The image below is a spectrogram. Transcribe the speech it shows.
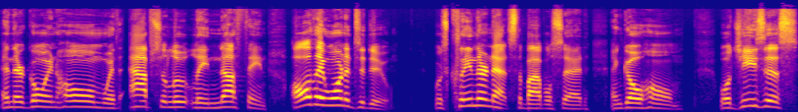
and they're going home with absolutely nothing. All they wanted to do was clean their nets, the Bible said, and go home. Well, Jesus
